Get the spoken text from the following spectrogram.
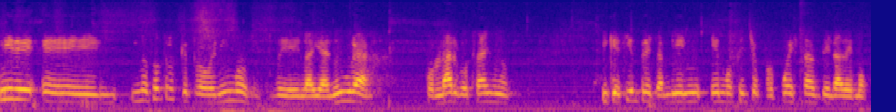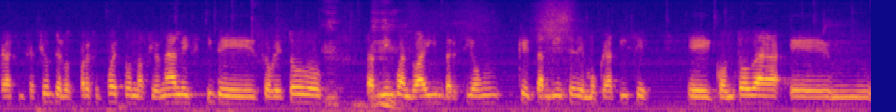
Mire, eh, nosotros que provenimos de la llanura por largos años y que siempre también hemos hecho propuestas de la democratización de los presupuestos nacionales y de, sobre todo, también cuando hay inversión, que también se democratice eh, con toda, eh,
